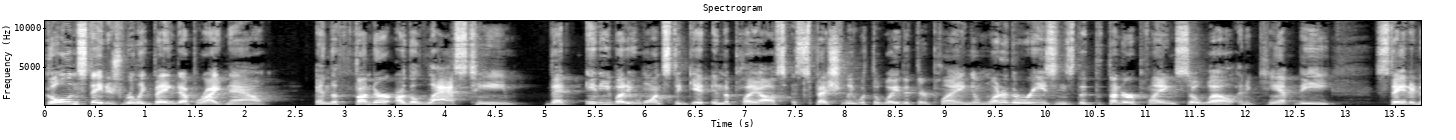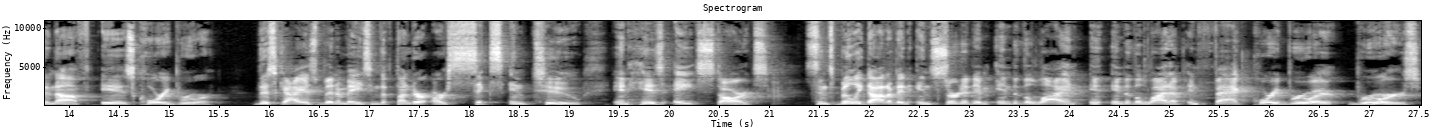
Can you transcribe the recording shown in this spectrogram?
Golden State is really banged up right now, and the Thunder are the last team that anybody wants to get in the playoffs, especially with the way that they're playing. And one of the reasons that the Thunder are playing so well, and it can't be stated enough, is Corey Brewer. This guy has been amazing. The Thunder are six and two in his eight starts since Billy Donovan inserted him into the line into the lineup. In fact, Corey Brewer Brewer's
